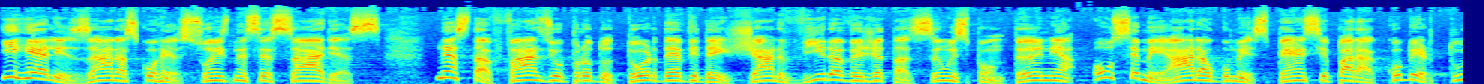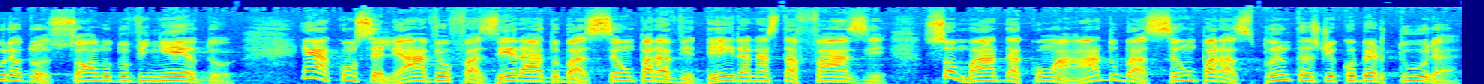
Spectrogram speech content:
e realizar as correções necessárias. Nesta fase, o produtor deve deixar vir a vegetação espontânea ou semear alguma espécie para a cobertura do solo do vinhedo. É aconselhável fazer a adubação para a videira nesta fase, somada com a adubação para as plantas de cobertura.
